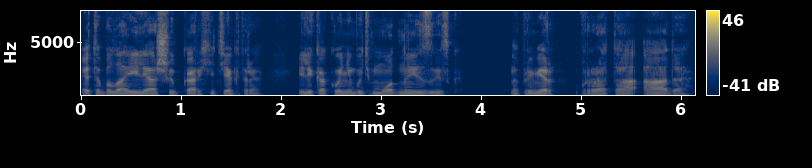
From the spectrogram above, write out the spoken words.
Это была или ошибка архитектора, или какой-нибудь модный изыск, например, «Врата ада».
